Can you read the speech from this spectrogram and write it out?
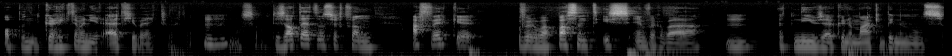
op een correcte manier uitgewerkt worden. Mhm. Of zo. Het is altijd een soort van afwerken voor wat passend is en voor wat het nieuw zou kunnen maken binnen ons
